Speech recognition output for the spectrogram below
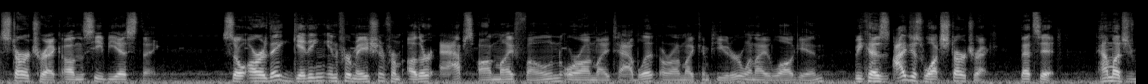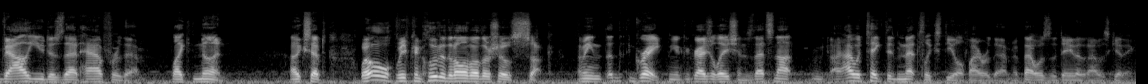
Star Trek on the CBS thing. So are they getting information from other apps on my phone or on my tablet or on my computer when I log in? Because I just watch Star Trek. That's it. How much value does that have for them? Like none. Except, well, we've concluded that all of other shows suck. I mean, great. You know, congratulations. That's not. I would take the Netflix deal if I were them, if that was the data that I was getting.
